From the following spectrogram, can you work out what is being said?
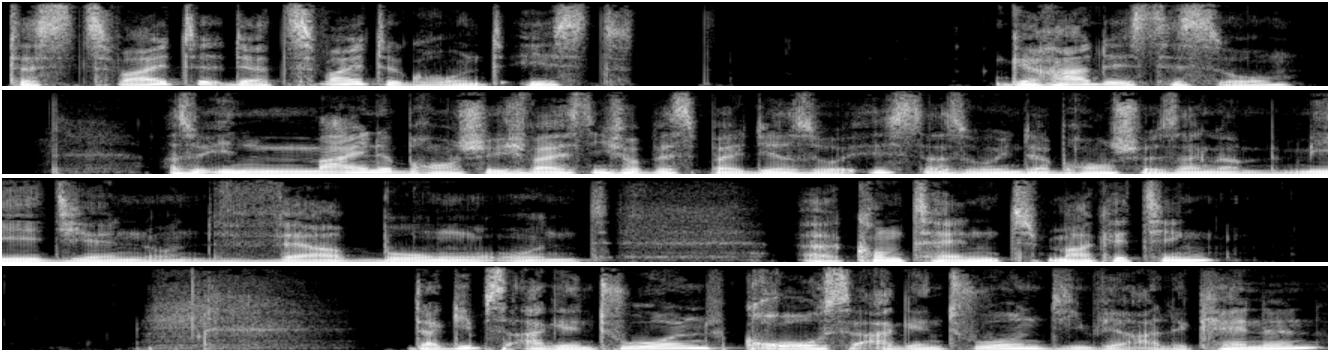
das zweite, der zweite Grund ist, gerade ist es so, also in meine Branche, ich weiß nicht, ob es bei dir so ist, also in der Branche, sagen wir Medien und Werbung und äh, Content Marketing, da gibt's Agenturen, große Agenturen, die wir alle kennen,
